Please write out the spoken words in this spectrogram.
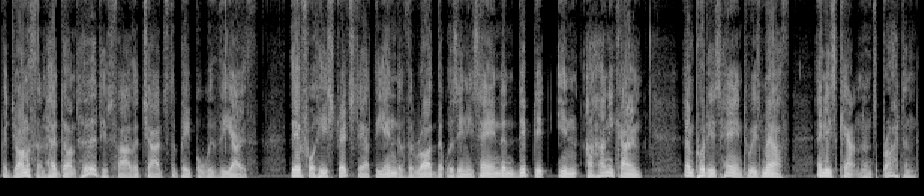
But Jonathan had not heard his father charge the people with the oath. Therefore he stretched out the end of the rod that was in his hand, and dipped it in a honeycomb, and put his hand to his mouth, and his countenance brightened.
